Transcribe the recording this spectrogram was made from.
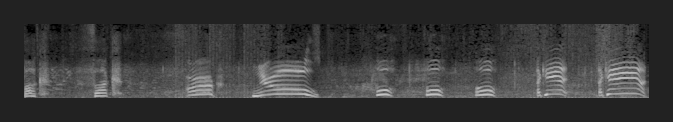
Fuck. Fuck. Fuck. No! Oh, oh, oh. I can't. I can't.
